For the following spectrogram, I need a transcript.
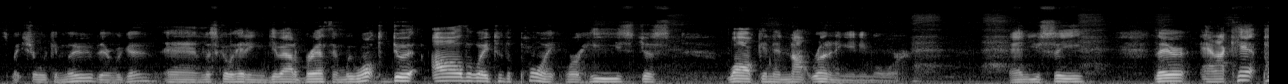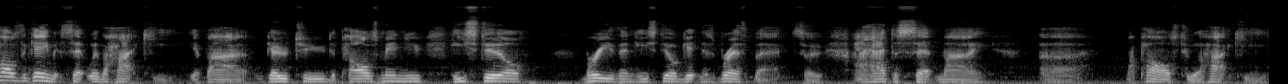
Let's make sure we can move. There we go. And let's go ahead and give out a breath. And we want to do it all the way to the point where he's just walking and not running anymore. And you see there, and I can't pause the game except with a hotkey. If I go to the pause menu, he's still breathing. He's still getting his breath back. So I had to set my... Uh, my pause to a hotkey.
